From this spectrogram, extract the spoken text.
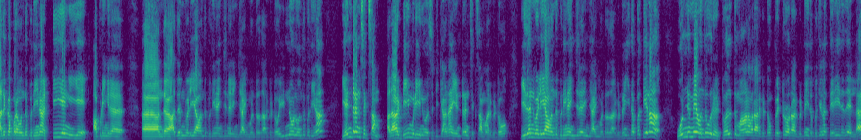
அதுக்கப்புறம் வந்து பார்த்தீங்கன்னா டிஎன்இஏ அப்படிங்கிற அந்த அதன் வழியாக வந்து பார்த்தீங்கன்னா இன்ஜினியரிங் ஜாயின் பண்ணுறதா இருக்கட்டும். இன்னொன்று வந்து பார்த்தீங்கன்னா என்ட்ரன்ஸ் எக்ஸாம் அதாவது டிமிடி யூனிவர்சிட்டிக்கான என்ட்ரன்ஸ் எக்ஸாமாக இருக்கட்டும். இதன் வழியாக வந்து பார்த்தீங்கன்னா இன்ஜினியரிங் ஜாயின் பண்ணுறதா இருக்கட்டும். இதை பற்றியெல்லாம் ஒன்றுமே வந்து ஒரு டுவெல்த் மாணவராக இருக்கட்டும் பெற்றோராக இருக்கட்டும் இதை பற்றியெல்லாம் தெரியுதே இல்லை.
